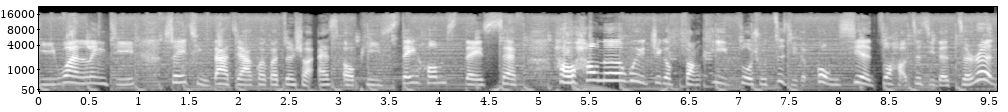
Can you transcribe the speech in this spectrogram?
一万令吉。所以请大家乖乖遵守 SOP，Stay home，Stay safe，好好呢为这个防疫做出自己的贡献，做好自己。的责任。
